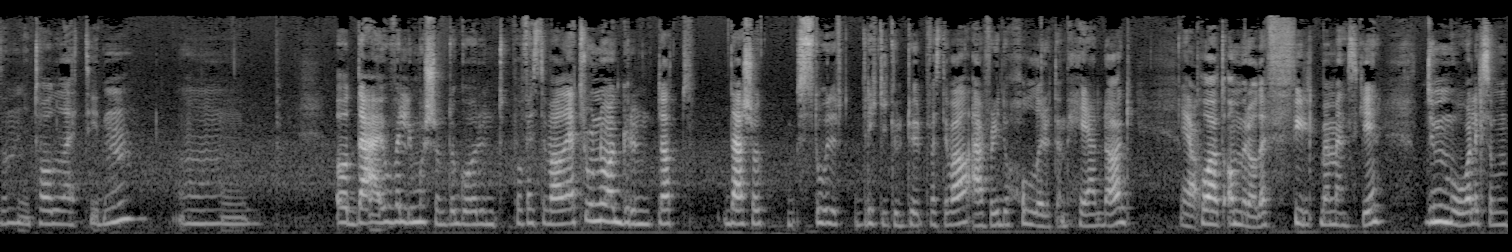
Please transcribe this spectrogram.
sånn i tolv-ett-tiden. Mm. Og det er jo veldig morsomt å gå rundt på festival. Jeg tror noe av grunnen til at det er så stor drikkekultur på festival, er fordi du holder ut en hel dag Ja. på et område fylt med mennesker. Du må liksom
